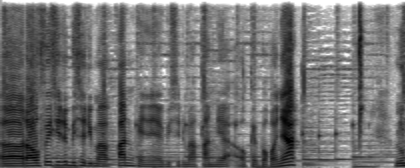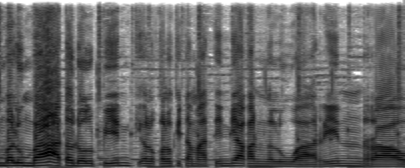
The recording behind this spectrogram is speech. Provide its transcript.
uh, raw fish itu bisa dimakan kayaknya ya bisa dimakan ya. Oke pokoknya lumba-lumba atau dolphin kalau kita matiin dia akan ngeluarin raw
